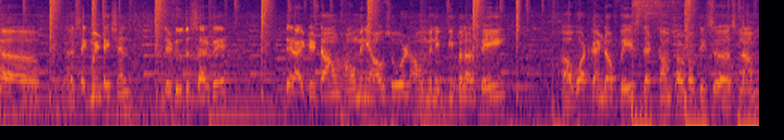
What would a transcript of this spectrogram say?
uh, segmentation, they do the survey, they write it down how many household, how many people are paying, uh, what kind of waste that comes out of this uh, slum.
